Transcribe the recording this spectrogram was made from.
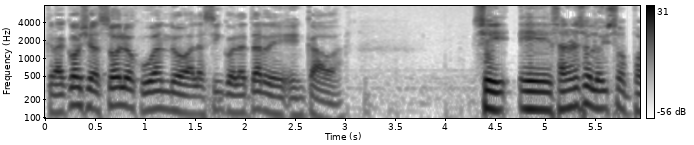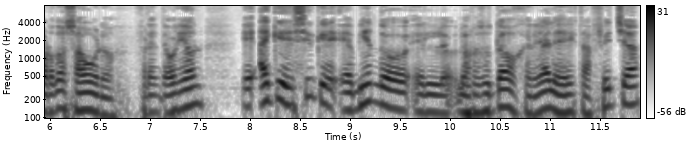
Cracovia solo jugando a las 5 de la tarde en Cava. Sí, eh, San Lorenzo lo hizo por 2 a 1 frente a Unión. Eh, hay que decir que eh, viendo el- los resultados generales de esta fecha,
